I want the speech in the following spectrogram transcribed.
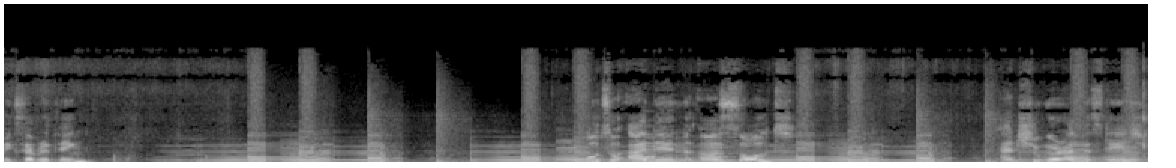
Mix everything. Also add in uh, salt and sugar at this stage.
